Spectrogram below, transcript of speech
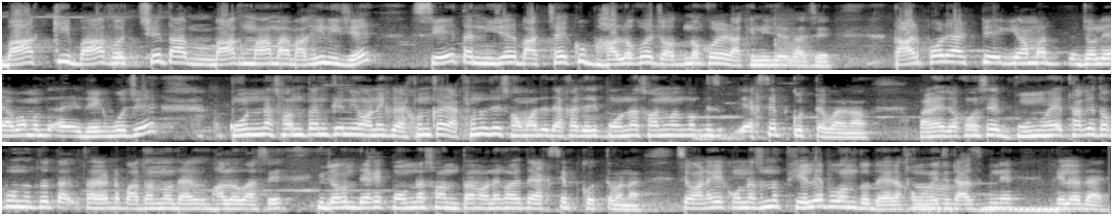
বাঘ কি বাঘ হচ্ছে তার বাঘ মা মা- বাঘই নিজে সে তার নিজের বাচ্চাকে খুব ভালো করে যত্ন করে রাখে নিজের কাছে। তারপরে একটু এগিয়ে আমরা চলে যাব আমরা দেখব যে কন্যা সন্তানকে নিয়ে অনেক এখনকার এখনও যে সমাজে দেখা যায় কন্যা সন্তানকে অ্যাকসেপ্ট করতে পারে না। মানে যখন সে ভূম হয়ে থাকে তখন হয়তো তার একটা প্রাধান্য দেয় ভালোবাসে। কিন্তু যখন দেখে কন্যা সন্তান অনেক হয়তো অ্যাকসেপ্ট করতে পারে না। সে অনেকে কন্যা সন্তান ফেলে পর্যন্ত দেয় এরকম হয়েছে ডাস্টবিনে ফেলে দেয়।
